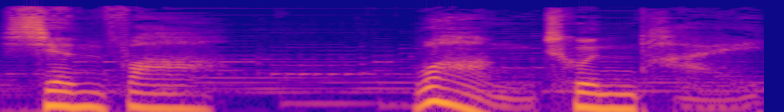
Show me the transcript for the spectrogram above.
先发望春台。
